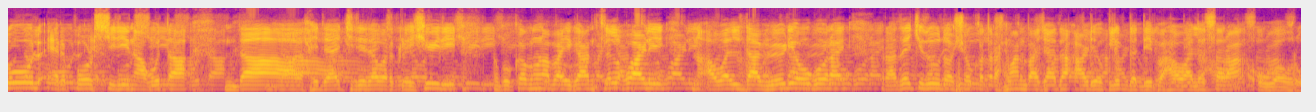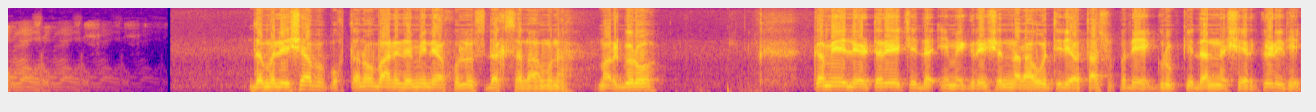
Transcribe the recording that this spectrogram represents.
ټول ایرپورټس چې دی ناغوتا دا هدایت چې دا ورکړی شوی دی نو کو کومونه بایګان تل غواړي نو اول دا ویډیو وګورئ راځي چې زو د شوکت رحمان باجا دا آډیو کلیپ د دې په حواله سره وورو د ملیشیا په پښتنو باندې د مینې خلوص ډک سلامونه مرګرو کمې لیټرې چې د ایمیګریشن نه راوتی دی او تاسو په دې ګروپ کې دننه شیر کړي دي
